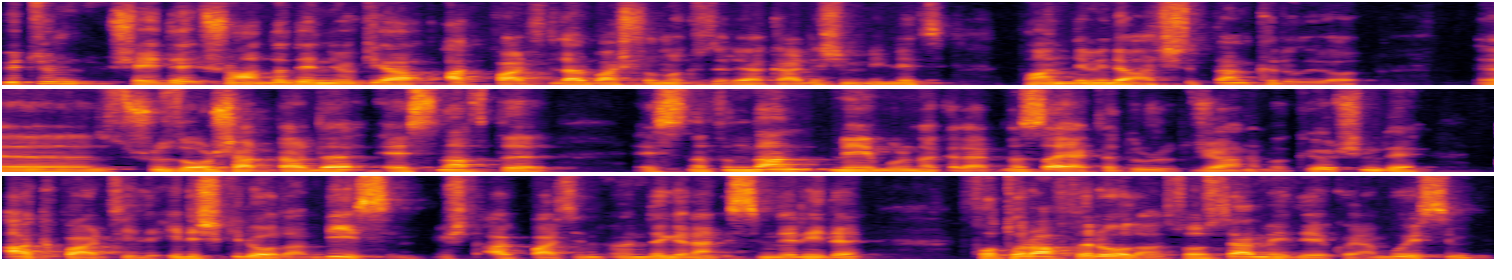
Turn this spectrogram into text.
bütün şeyde şu anda deniliyor ki ya AK Partililer başlamak üzere ya kardeşim millet pandemide açlıktan kırılıyor. E, şu zor şartlarda esnaftı, esnafından memuruna kadar nasıl ayakta duracağına bakıyor. Şimdi AK Parti ile ilişkili olan bir isim, işte AK Parti'nin önde gelen isimleriyle fotoğrafları olan, sosyal medyaya koyan bu isim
